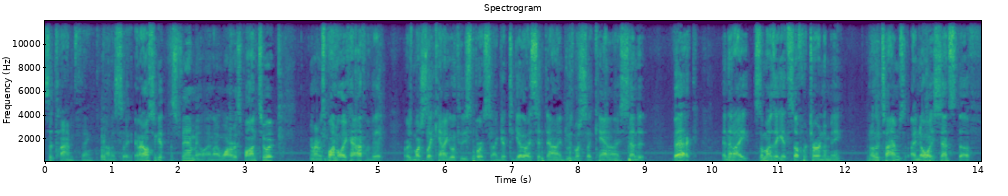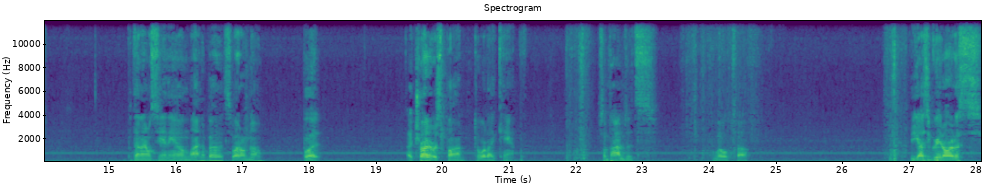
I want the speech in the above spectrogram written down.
it's a time thing, honestly. And I also get this fan mail, and I want to respond to it, and I respond to like half of it, or as much as I can. I go through these spurts. I get together, I sit down, I do as much as I can, and I send it back. And then I sometimes I get stuff returned to me, and other times I know I sent stuff, but then I don't see anything online about it, so I don't know. But I try to respond to what I can. Sometimes it's a little tough. You guys are great artists.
